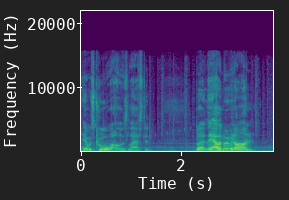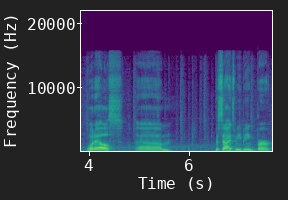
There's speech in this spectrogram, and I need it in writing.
It was cool while it was lasted. But yeah, moving on. What else? Um, besides me being burnt.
